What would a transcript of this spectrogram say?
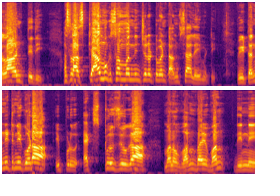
ఎలాంటిది? అసలు ఆ స్కామ్కు సంబంధించినటువంటి అంశాలు ఏమిటి? వీటన్నిటినీ కూడా ఇప్పుడు ఎక్స్క్లూజివ్గా మనం వన్ బై వన్ దీన్ని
